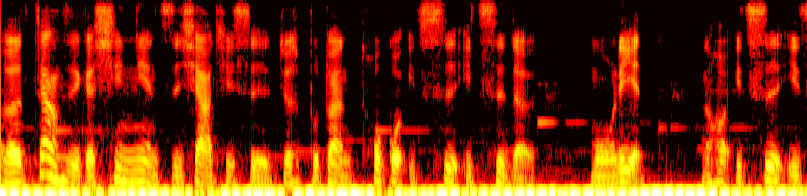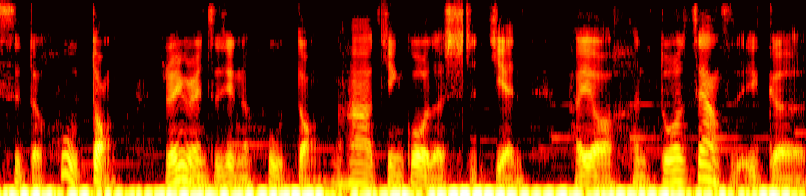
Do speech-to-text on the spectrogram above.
而这样子一个信念之下，其实就是不断透过一次一次的磨练，然后一次一次的互动，人与人之间的互动，然后经过了时间，还有很多这样子一个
